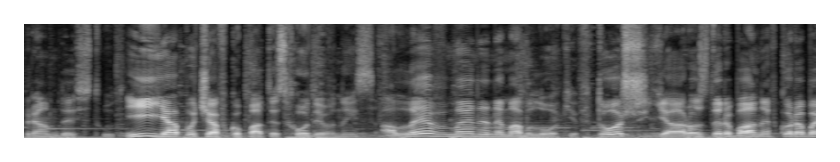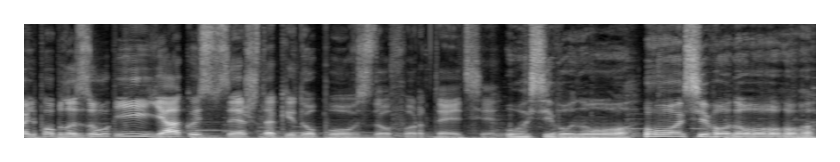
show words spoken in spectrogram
прям десь тут. І я почав копати сходи вниз, але в мене нема блоків. Тож я роздербанив корабель поблизу і якось все ж таки доповз до фортеці. Ось і воно. Ось і воно.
